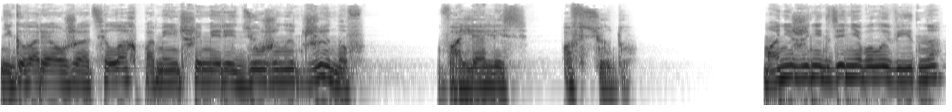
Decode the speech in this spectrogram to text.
не говоря уже о телах по меньшей мере дюжины джинов, валялись повсюду. Мани же нигде не было видно,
